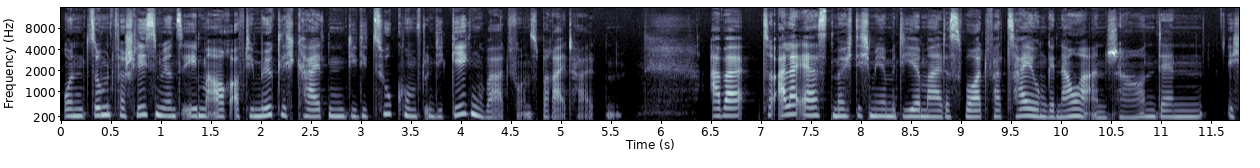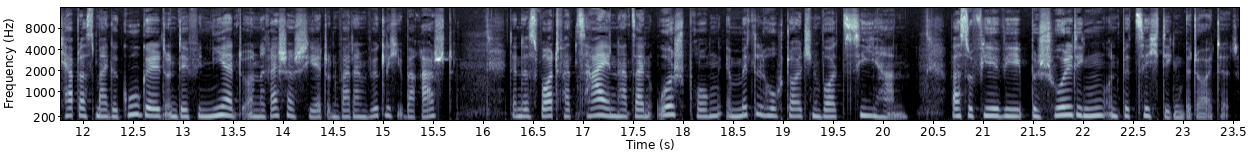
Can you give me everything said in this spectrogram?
Und somit verschließen wir uns eben auch auf die Möglichkeiten, die die Zukunft und die Gegenwart für uns bereithalten. Aber zuallererst möchte ich mir mit dir mal das Wort Verzeihung genauer anschauen, denn ich habe das mal gegoogelt und definiert und recherchiert und war dann wirklich überrascht, denn das Wort verzeihen hat seinen Ursprung im mittelhochdeutschen Wort ziehern, was so viel wie beschuldigen und bezichtigen bedeutet.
